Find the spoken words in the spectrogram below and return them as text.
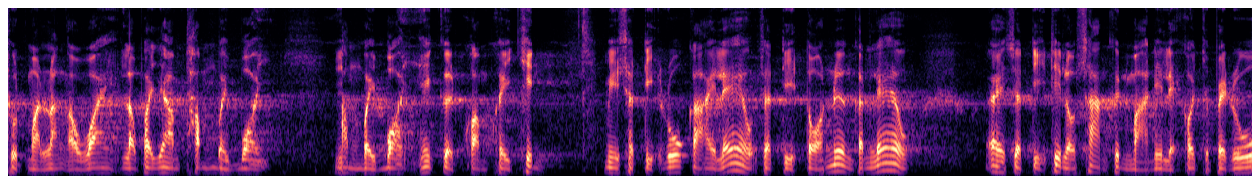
ฉุดมาลังเอาไว้ เราพยายามทำบ่อยๆทำบ่อยๆให้เกิดความเคยชินมีสติรู้กายแล้ว สติต่อเนื่องกันแล้วไอ้สติที่เราสร้างขึ้นมานี่แหละเขาจะไปรู้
